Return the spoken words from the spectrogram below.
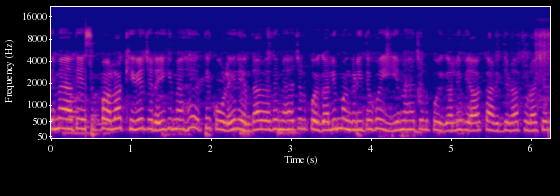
ਤੇ ਮੈਂ ਤੇ ਇਸ ਭਲਾਖੀ ਵਿੱਚ ਰਹੀ ਕਿ ਮੈਂ ਕਿਹਾ ਇੱਥੇ ਕੋਲੇ ਰਹਿੰਦਾ ਵਾ ਤੇ ਮੈਂ ਕਿਹਾ ਚਲ ਕੋਈ ਗੱਲ ਨਹੀਂ ਮੰਗਣੀ ਤੇ ਹੋਈ ਹੈ ਮੈਂ ਕਿਹਾ ਚਲ ਕੋਈ ਗੱਲ ਨਹੀਂ ਵਿਆਹ ਕਰ ਜਿਹੜਾ ਥੋੜਾ ਚਿਰ।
